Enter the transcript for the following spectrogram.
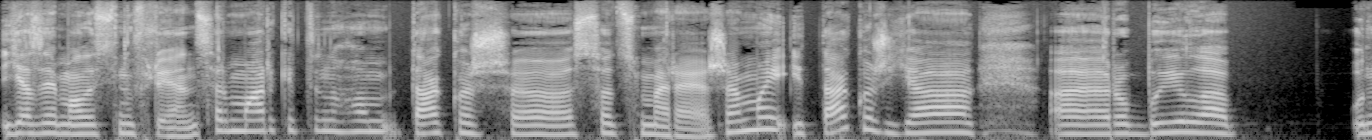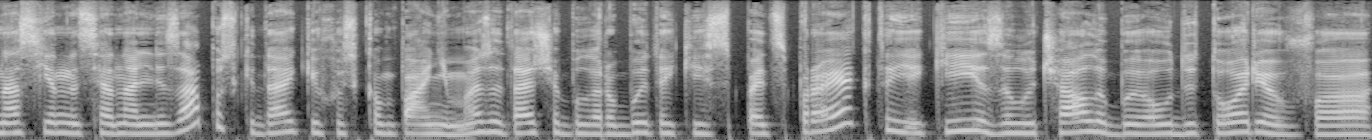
я займалася інфлюенсер-маркетингом, також е, соцмережами, і також я е, робила. У нас є національні запуски да, якихось компаній. Моя задача була робити якісь спецпроекти, які залучали би аудиторію в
